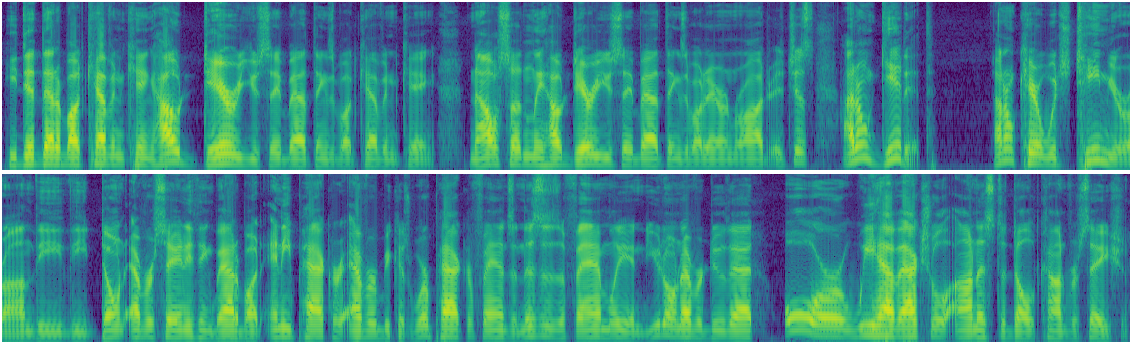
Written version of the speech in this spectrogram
he did that about Kevin King. How dare you say bad things about Kevin King? Now suddenly, how dare you say bad things about Aaron Rodgers? It's just I don't get it. I don't care which team you're on. The the don't ever say anything bad about any Packer ever because we're Packer fans and this is a family and you don't ever do that. Or we have actual honest adult conversation.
